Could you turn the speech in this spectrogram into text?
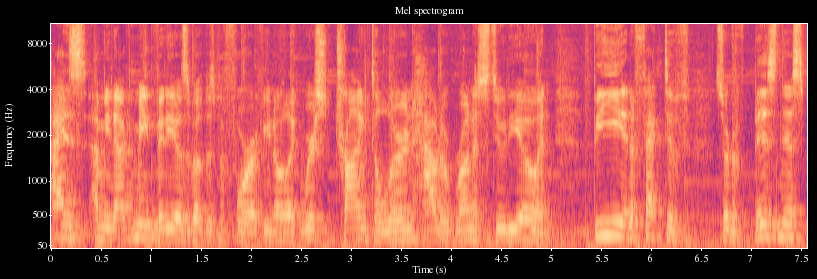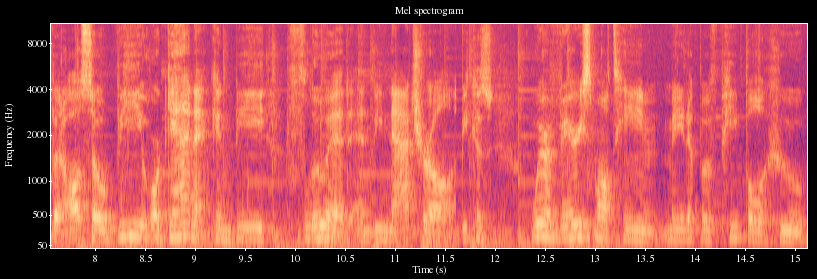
As, I mean, I've made videos about this before of, you know, like we're trying to learn how to run a studio and be an effective sort of business, but also be organic and be fluid and be natural because we're a very small team made up of people who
